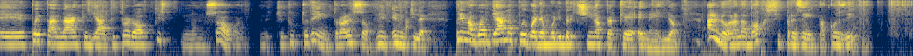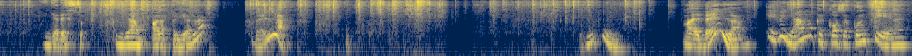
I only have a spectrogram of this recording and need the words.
e poi parla anche di altri prodotti, non so, c'è tutto dentro, adesso è inutile. Prima guardiamo, poi guardiamo il libricino perché è meglio. Allora, la box si presenta così, quindi adesso andiamo ad aprirla, bella. Uh, ma è bella! E vediamo che cosa contiene.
